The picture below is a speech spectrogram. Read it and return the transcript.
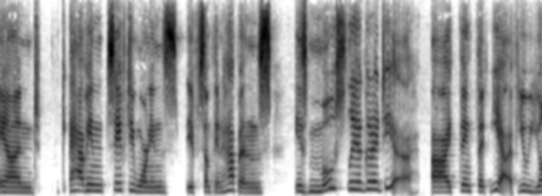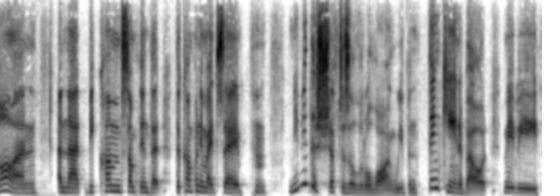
And having safety warnings if something happens is mostly a good idea. I think that, yeah, if you yawn and that becomes something that the company might say, hmm, maybe this shift is a little long. We've been thinking about maybe,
